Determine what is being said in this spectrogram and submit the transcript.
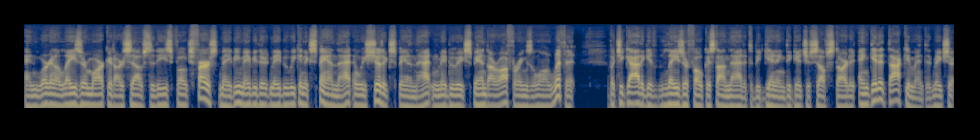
and we're going to laser market ourselves to these folks first. Maybe, maybe there, maybe we can expand that, and we should expand that, and maybe we expand our offerings along with it. But you got to get laser focused on that at the beginning to get yourself started and get it documented. Make sure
